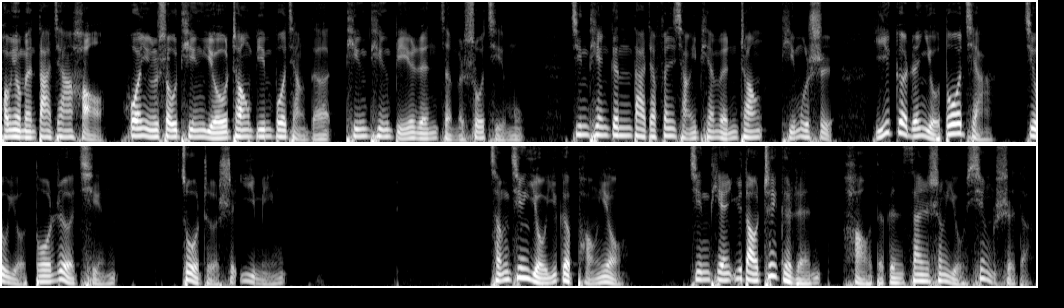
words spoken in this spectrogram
朋友们，大家好，欢迎收听由张斌播讲的《听听别人怎么说》节目。今天跟大家分享一篇文章，题目是“一个人有多假，就有多热情”，作者是佚名。曾经有一个朋友，今天遇到这个人，好的跟三生有幸似的；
